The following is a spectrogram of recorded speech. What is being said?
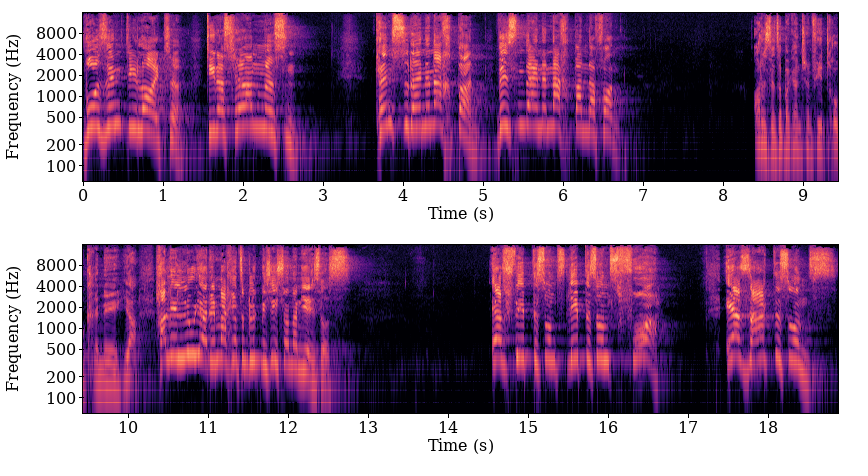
Wo sind die Leute, die das hören müssen? Kennst du deine Nachbarn? Wissen deine Nachbarn davon? Oh, das ist jetzt aber ganz schön viel Druck, René. Ja, Halleluja, den macht ja zum Glück nicht ich, sondern Jesus. Er lebt es uns, lebt es uns vor. Er sagt es uns.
